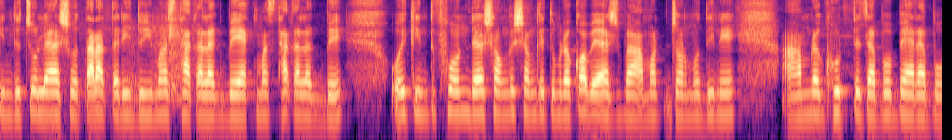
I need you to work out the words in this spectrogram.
কিন্তু চলে আসো, তাড়াতাড়ি দুই মাস থাকা লাগবে, এক মাস থাকা লাগবে। ওই কিন্তু ফোন দেওয়ার সঙ্গে সঙ্গে তোমরা কবে আসবা? আমার জন্মদিনে আমরা ঘুরতে যাব, বেড়াবো।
